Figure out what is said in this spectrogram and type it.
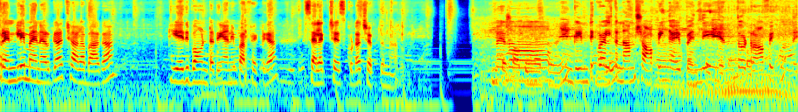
ఫ్రెండ్లీ మేనర్గా చాలా బాగా ఏది బాగుంటుంది అని పర్ఫెక్ట్గా సెలెక్ట్ చేసి కూడా చెప్తున్నారు. మేము ఇంక ఇంటికి వెళ్తున్నాం. షాపింగ్ అయిపోయింది. ఎంతో ట్రాఫిక్ ఉంది.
